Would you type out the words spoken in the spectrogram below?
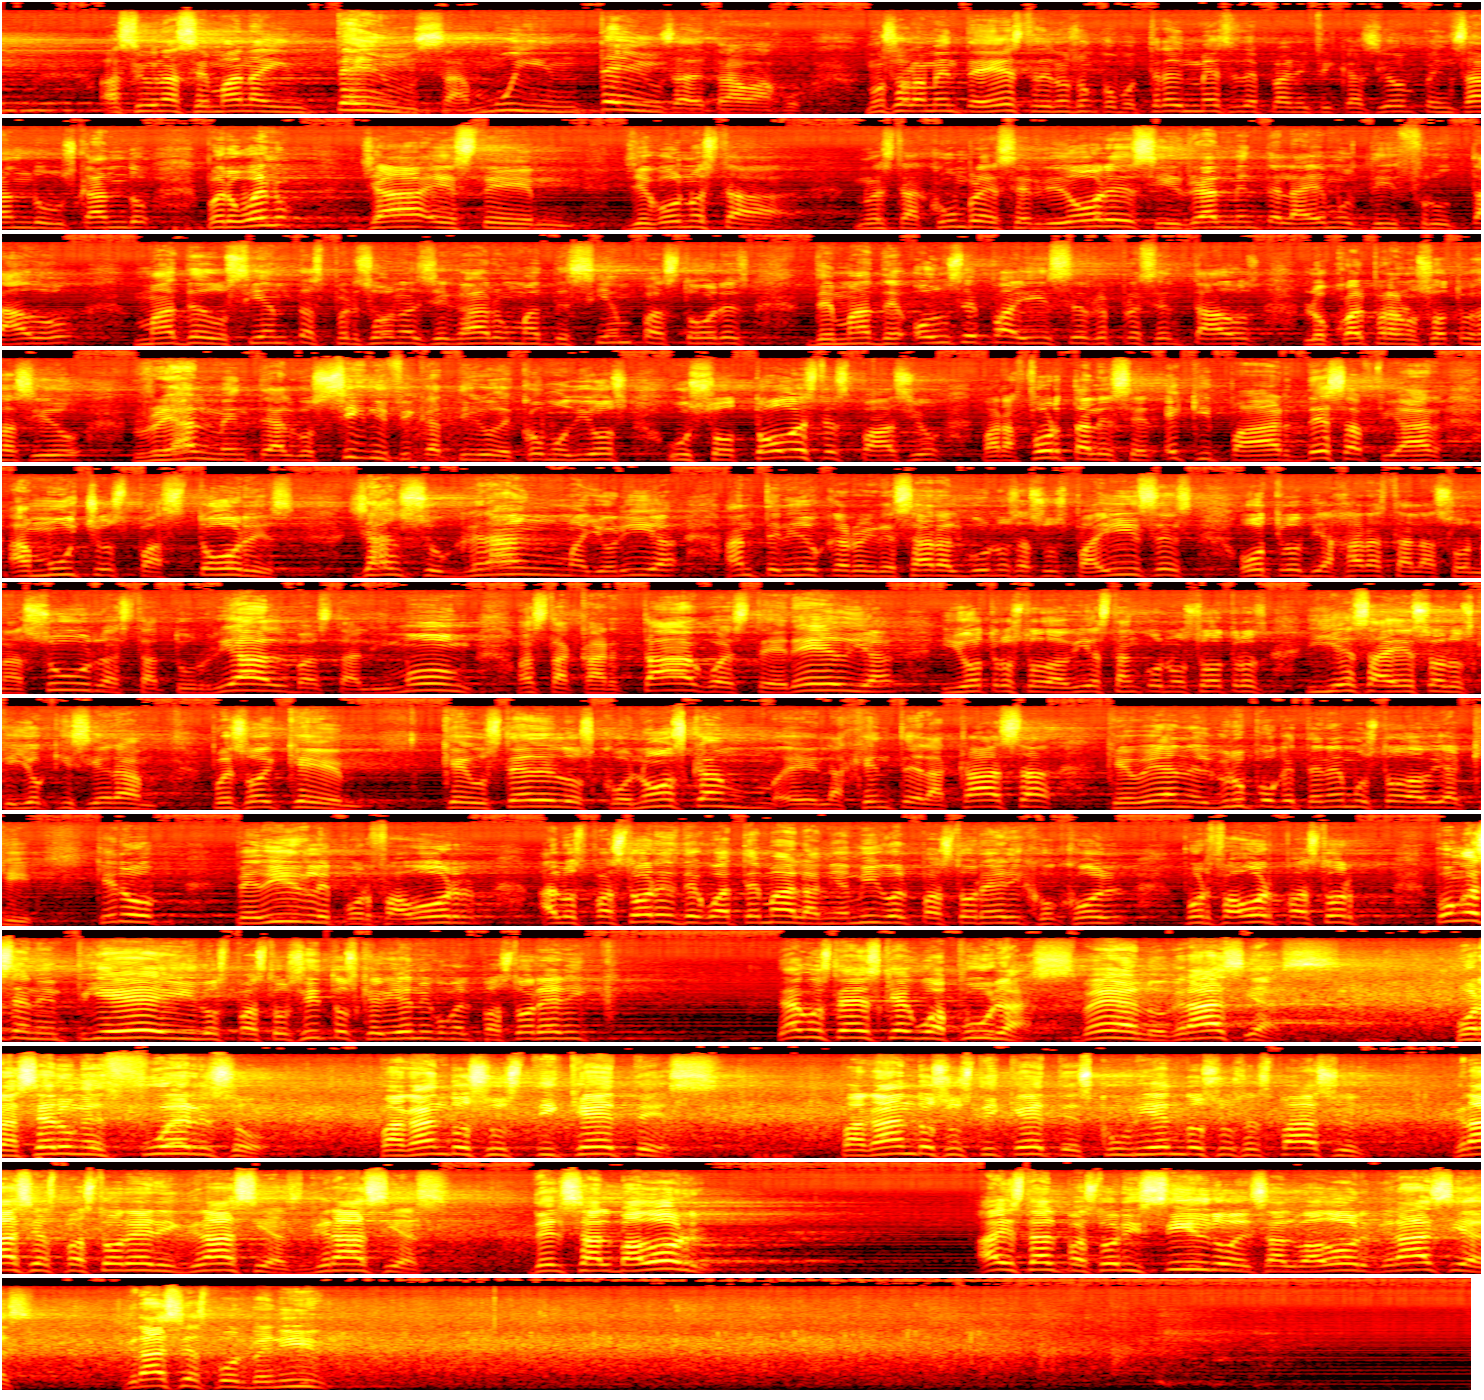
Ha sido una semana intensa, muy intensa de trabajo. No solamente este, sino son como tres meses de planificación, pensando, buscando. Pero bueno, ya este, llegó nuestra, nuestra cumbre de servidores y realmente la hemos disfrutado más de 200 personas llegaron, más de 100 pastores de más de 11 países representados, lo cual para nosotros ha sido realmente algo significativo de cómo Dios usó todo este espacio para fortalecer, equipar, desafiar a muchos pastores. Ya en su gran mayoría han tenido que regresar algunos a sus países, otros viajar hasta la zona sur, hasta Turrialba, hasta Limón, hasta Cartago, hasta Heredia, y otros todavía están con nosotros. Y es a eso a los que yo quisiera pues hoy que, que ustedes los conozcan, eh, la gente de la casa, que vean el grupo que tenemos todavía aquí. Quiero pedirle por favor a los pastores de Guatemala, mi amigo el pastor Eric Jocol, por favor pastor, pónganse en pie y los pastorcitos que vienen con el pastor Eric, vean ustedes qué guapuras, véanlo, gracias por hacer un esfuerzo, pagando sus tiquetes, pagando sus tiquetes, cubriendo sus espacios. Gracias, Pastor Eric. Gracias, gracias. Del Salvador. Ahí está el Pastor Isidro del Salvador. Gracias. Gracias por venir.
